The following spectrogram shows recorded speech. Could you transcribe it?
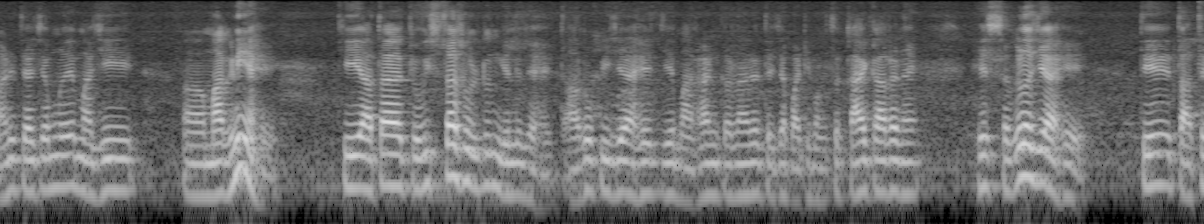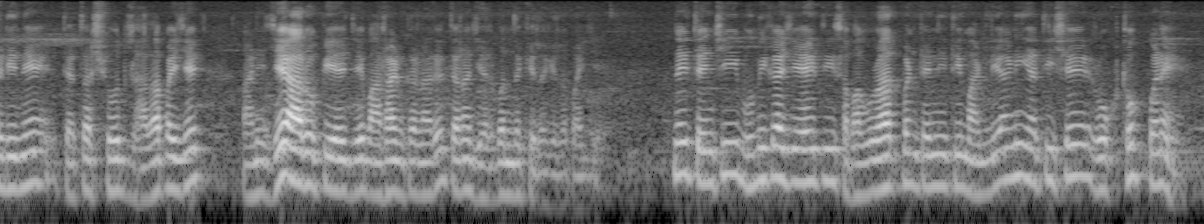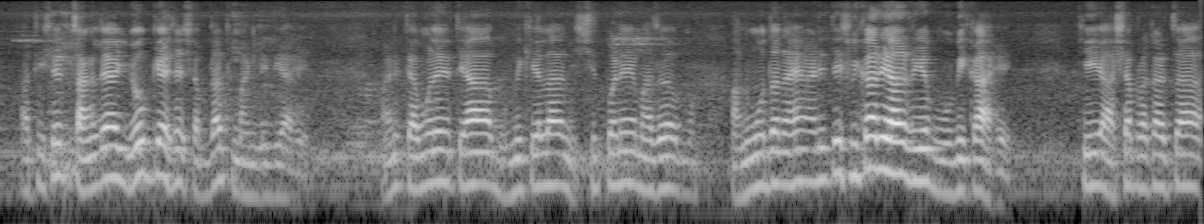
आणि त्याच्यामुळे माझी मागणी आहे की आता चोवीस तास उलटून गेलेले आहेत. आरोपी जे आहेत जे मारहाण करणारे त्याच्या पाठीमागचं काय कारण आहे हे सगळं जे आहे ते तातडीने त्याचा शोध झाला पाहिजे. आणि जे आरोपी आहेत जे मारहाण करणारे त्यांना जेरबंद केलं गेलं पाहिजे. नाही त्यांची भूमिका जी आहे ती सभागृहात पण त्यांनी ती मांडली आणि अतिशय रोखठोकपणे अतिशय चांगल्या योग्य अशा शब्दात मांडलेली आहे. आणि त्यामुळे त्या भूमिकेला निश्चितपणे माझं अनुमोदन आहे आणि ते स्वीकार्य भूमिका आहे की अशा प्रकारचा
